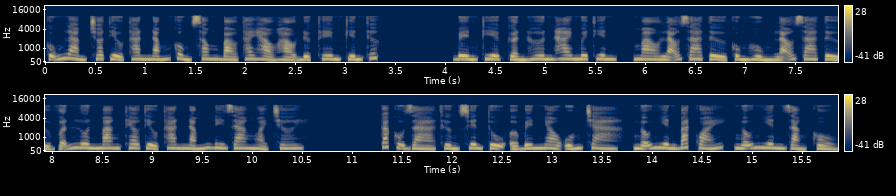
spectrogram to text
Cũng làm cho tiểu than nắm cùng song bào thai hảo hảo được thêm kiến thức. Bên kia gần hơn 20 thiên, Mao lão gia tử cùng Hùng lão gia tử vẫn luôn mang theo tiểu than nắm đi ra ngoài chơi. Các cụ già thường xuyên tụ ở bên nhau uống trà, ngẫu nhiên bát quái, ngẫu nhiên giảng cổ.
